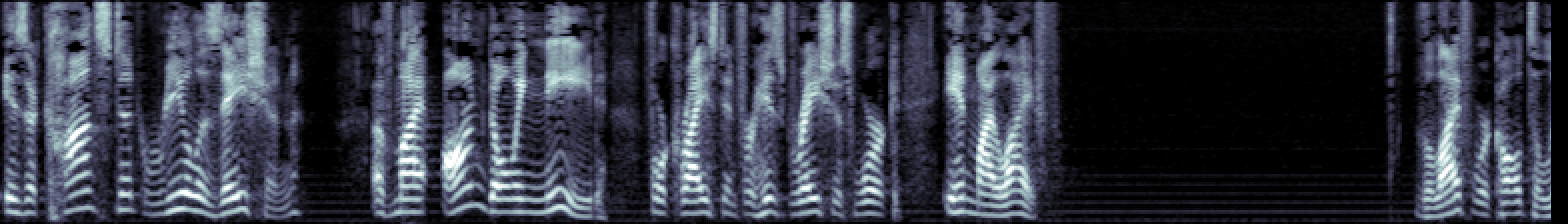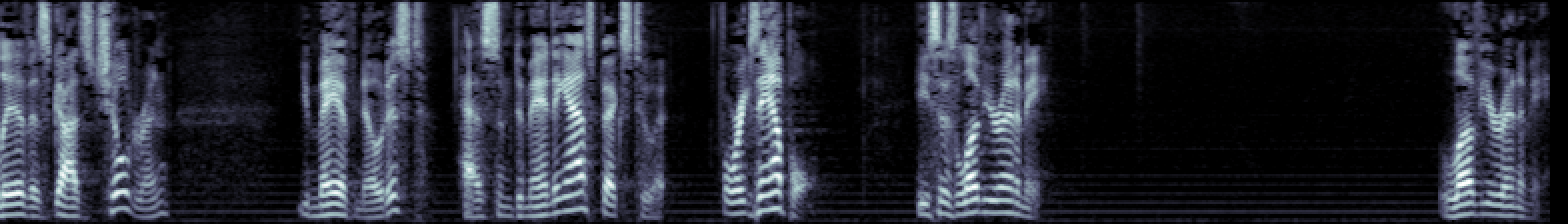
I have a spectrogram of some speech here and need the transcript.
is a constant realization of my ongoing need for Christ and for His gracious work in my life. The life we're called to live as God's children, you may have noticed, has some demanding aspects to it. For example, He says, love your enemy. Love your enemy.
